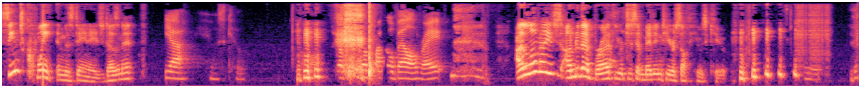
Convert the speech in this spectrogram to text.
seems quaint in this day and age, doesn't it? yeah, he was cute. Taco Bell, right? I love how you just under that breath you were just admitting to yourself he was cute. The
